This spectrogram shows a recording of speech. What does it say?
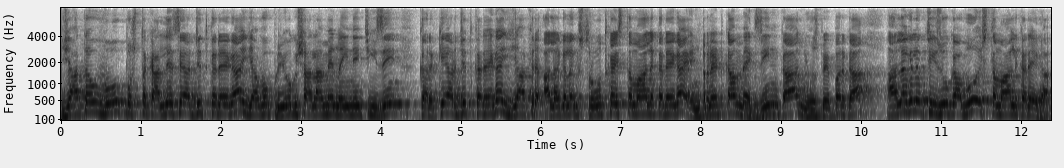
या तो वो पुस्तकालय से अर्जित करेगा, या वो प्रयोगशाला में नई नई चीज़ें करके अर्जित करेगा, या फिर अलग अलग स्रोत का इस्तेमाल करेगा, इंटरनेट का, मैगजीन का, न्यूज़पेपर का अलग अलग चीज़ों का वो इस्तेमाल करेगा।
